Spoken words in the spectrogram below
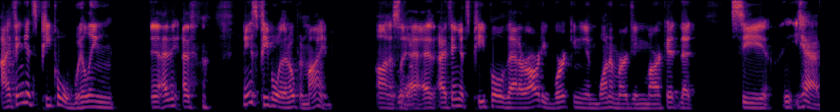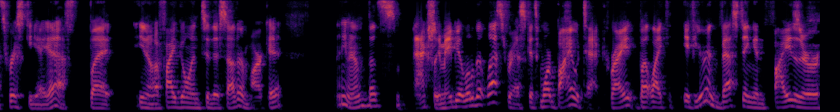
I think it's people willing. I think I think it's people with an open mind. Honestly, yeah. I, I think it's people that are already working in one emerging market that see, yeah, it's risky AF, but you know, if I go into this other market, you know, that's actually maybe a little bit less risk. It's more biotech, right? But like if you're investing in Pfizer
